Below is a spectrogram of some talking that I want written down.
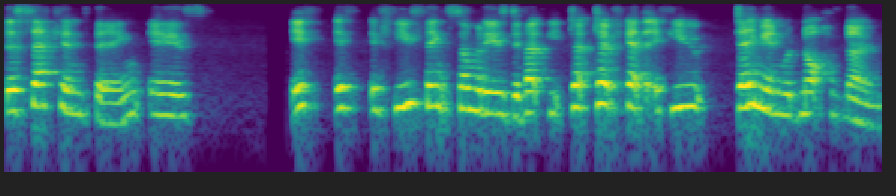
the second thing is, if if if you think somebody is developed, don't, don't forget that if you Damian would not have known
